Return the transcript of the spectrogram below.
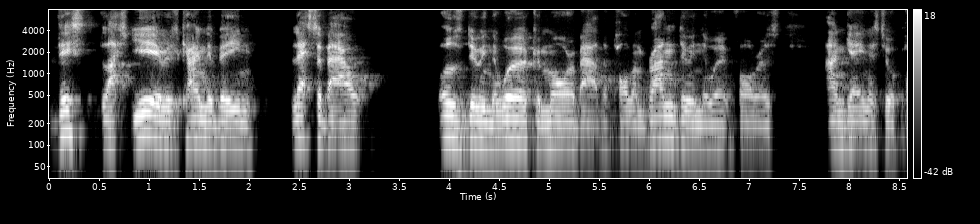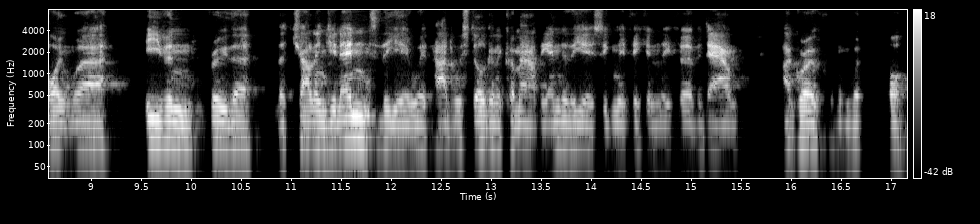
This last year has kind of been less about us doing the work and more about the pollen brand doing the work for us and getting us to a point where even through the the challenging end to the year we've had, we're still going to come out the end of the year significantly further down our growth than we were.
